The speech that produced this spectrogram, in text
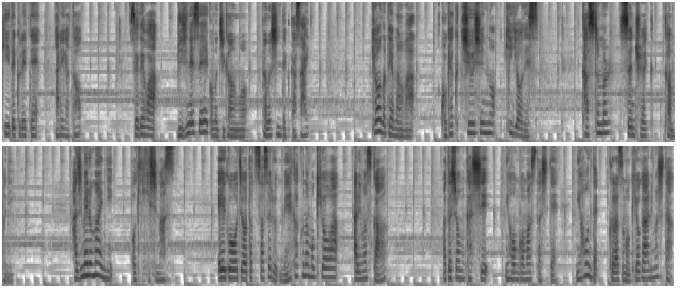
聞いてくれてありがとう。それではビジネス英語の時間を楽しんでください。今日のテーマは顧客中心の企業です。Customer Centric Company 始める前にお聞きします。英語を上達させる明確な目標はありますか？私は昔日本語マスターして日本で暮らす目標がありました。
